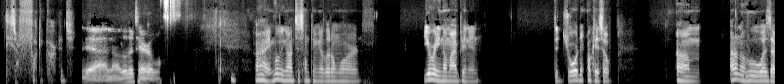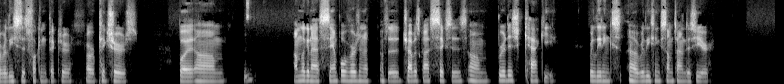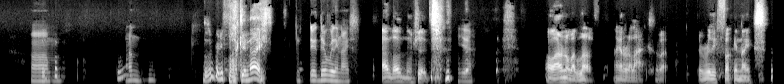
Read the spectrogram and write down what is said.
these are fucking garbage. yeah, I know. Those are terrible. All right, moving on to something a little more. You already know my opinion. The Jordan. Okay, so, um, I don't know who it was that released this fucking picture or pictures, but um, I'm looking at a sample version of, of the Travis Scott sixes. Um, British khaki, releasing uh releasing sometime this year. Um, Those are pretty fucking nice. they're they're really nice. I love them shits. Yeah. oh, I don't know about love. I gotta relax, but they're really fucking nice.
